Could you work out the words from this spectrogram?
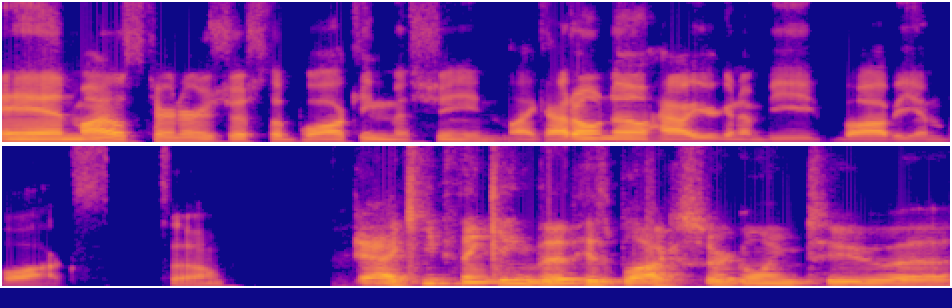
And Miles Turner is just a blocking machine. Like I don't know how you're gonna beat Bobby in blocks. So yeah, I keep thinking that his blocks are going to uh,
